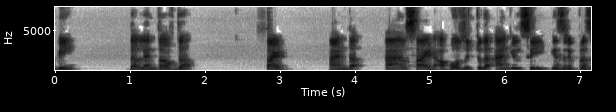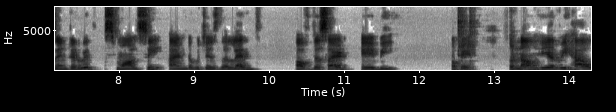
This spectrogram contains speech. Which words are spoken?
b the length of the side and the uh, side opposite to the angle C is represented with small c and which is the length of the side AB. Okay, so now here we have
